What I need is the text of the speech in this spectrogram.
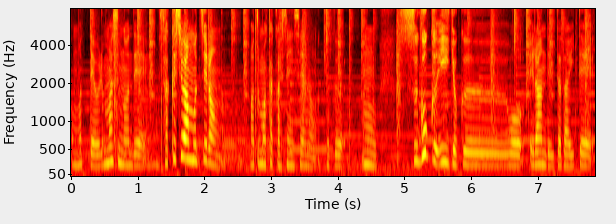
思っておりますので作詞はもちろん松本隆先生の曲もうすごくいい曲を選んでいただいて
